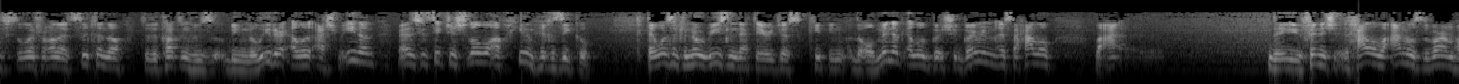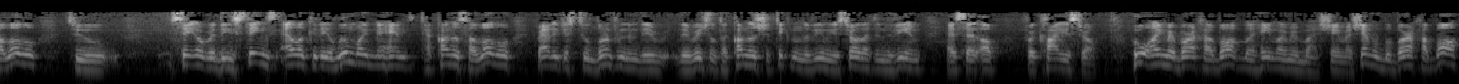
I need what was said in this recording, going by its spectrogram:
to learn from Ana Tzlichano to the Katan who's being the leader, El Ashma'inan, rather it's just teaching Shalom Achinim Hichziku. That wasn't for no reason that they were just keeping the old minhag, El Shigorim as the halal, they finish halal anos dvarim halalu to say over these things, rather just to learn from them the, the original takanos, shetiknum Nevi'im Yisrael, that the Nevi'im has set up for Klal Yisrael. Who Oimer Baruch Haba, Behem Oimer Hashem, Hashem, Baruch Haba,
